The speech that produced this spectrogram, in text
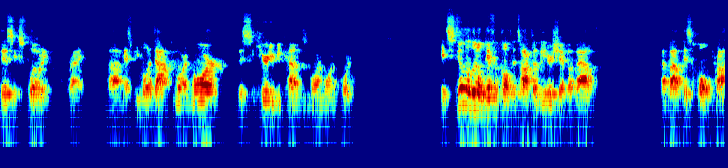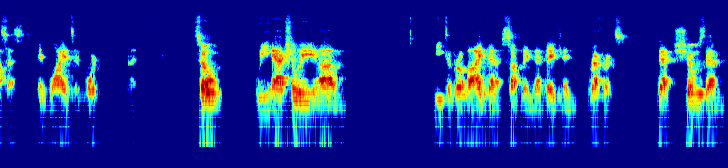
this exploding, right? Um, as people adopt more and more, the security becomes more and more important. It's still a little difficult to talk to leadership about about this whole process and why it's important. Right? So we actually um, need to provide them something that they can reference that shows them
